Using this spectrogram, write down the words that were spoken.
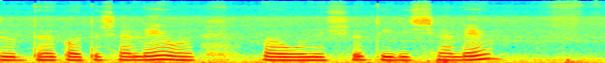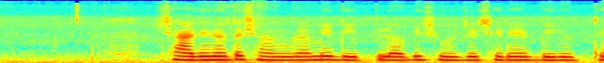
যুদ্ধ কত সালে? উনিশশো তিরিশ সালে। স্বাধীনতা সংগ্রামী বিপ্লবী সূর্য সেনের বিরুদ্ধে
